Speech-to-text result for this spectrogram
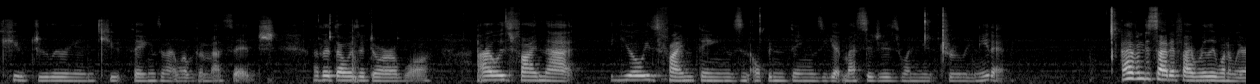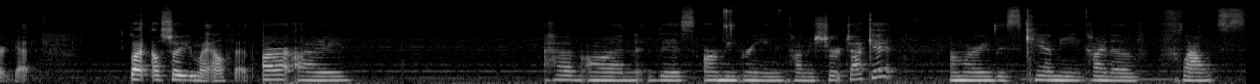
cute jewelry and cute things and I love the message. I thought that was adorable. I always find that you always find things and open things, you get messages when you truly need it. I haven't decided if I really want to wear it yet. But I'll show you my outfit. I have on this army green kind of shirt jacket. I'm wearing this cami kind of flounce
